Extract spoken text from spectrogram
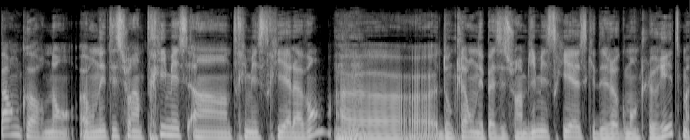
Pas encore, non. Euh, On était sur un, trimest- un trimestriel avant. Mhm. Euh, donc là, on est passé sur un bimestriel, ce qui déjà augmente le rythme.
